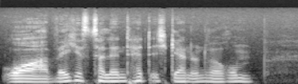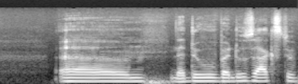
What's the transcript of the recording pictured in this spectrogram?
Boah, welches Talent hätte ich gern und warum? Ähm, na du, wenn du sagst, du,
